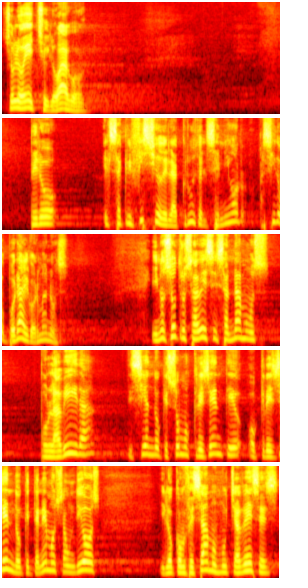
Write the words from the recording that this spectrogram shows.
Yo lo he hecho y lo hago. Pero el sacrificio de la cruz del Señor ha sido por algo, hermanos. Y nosotros a veces andamos por la vida diciendo que somos creyentes o creyendo que tenemos a un Dios y lo confesamos muchas veces,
